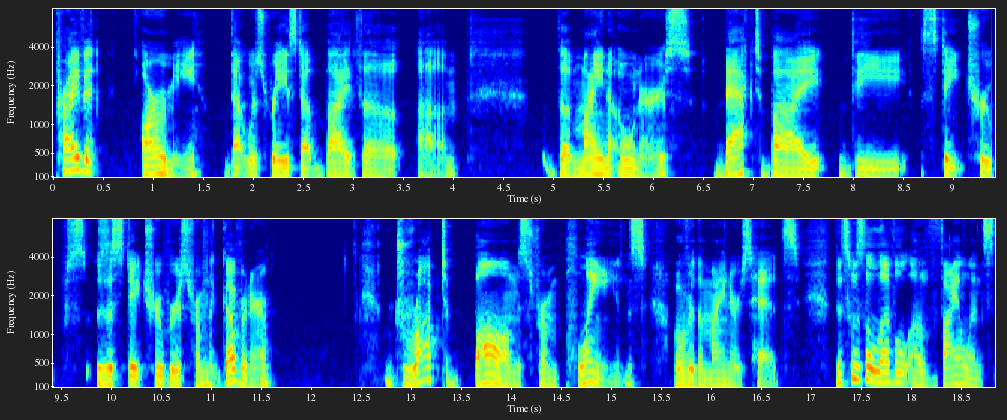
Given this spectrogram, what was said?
private army that was raised up by the um, the mine owners, backed by the state troops, the state troopers from the governor, dropped bombs from planes over the miners' heads. This was a level of violence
